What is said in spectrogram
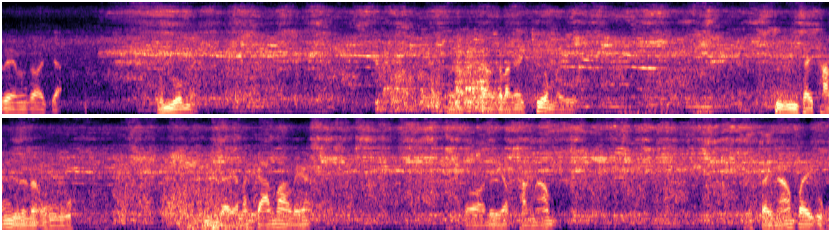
เรื่อยมันก็จะหลวมๆหน่อยช่างกำลังให้เชื่อมไอ้ทีวีใช้ทั้งอยู่เลยนะโอ้โหใหญ่อลังการมากเลยฮะก็นี่ครับถังน้ำใส่น้ำไปโอ้โห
